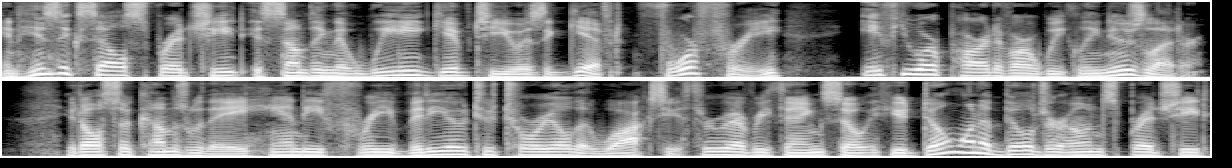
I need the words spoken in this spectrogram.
And his Excel spreadsheet is something that we give to you as a gift for free if you are part of our weekly newsletter. It also comes with a handy free video tutorial that walks you through everything. So if you don't want to build your own spreadsheet,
